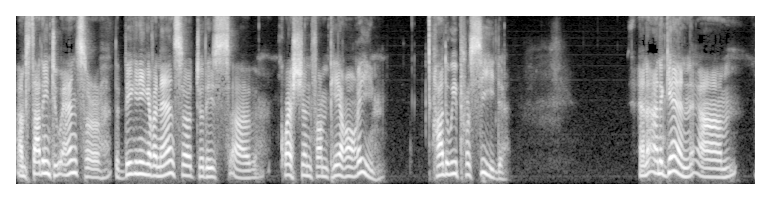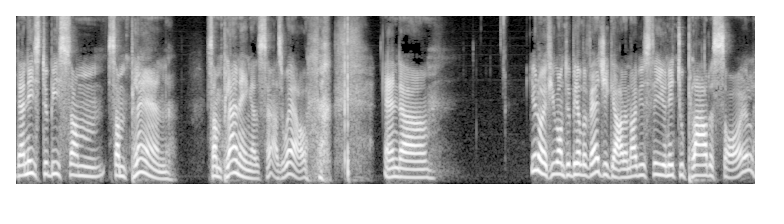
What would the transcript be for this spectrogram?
I'm starting to answer the beginning of an answer to this uh, question from Pierre henri How do we proceed? And, and again, um, there needs to be some some plan, some planning as as well. and um, you know, if you want to build a veggie garden, obviously you need to plow the soil.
